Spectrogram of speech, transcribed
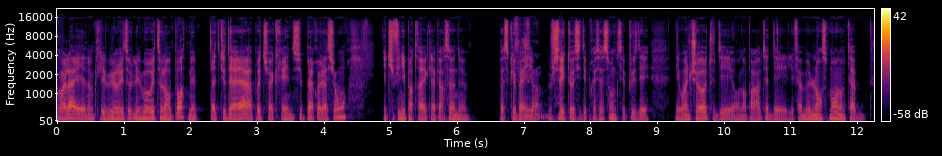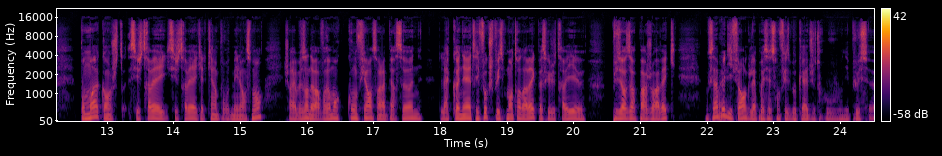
Voilà, et donc les moritos l'emportent, mais peut-être que derrière, après, tu as créé une super relation et tu finis par travailler avec la personne parce que bah, je sais que toi aussi des prestations, que c'est plus des, des one-shots ou des, on en parlera peut-être des les fameux lancements. Donc, as pour moi, quand je, si je travaille avec, si je travaille avec quelqu'un pour mes lancements, j'aurais besoin d'avoir vraiment confiance en la personne, la connaître. Il faut que je puisse m'entendre avec parce que je travaille euh, plusieurs heures par jour avec. Donc c'est un ouais. peu différent que la prestation Facebook Ads, je trouve. On est plus euh,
